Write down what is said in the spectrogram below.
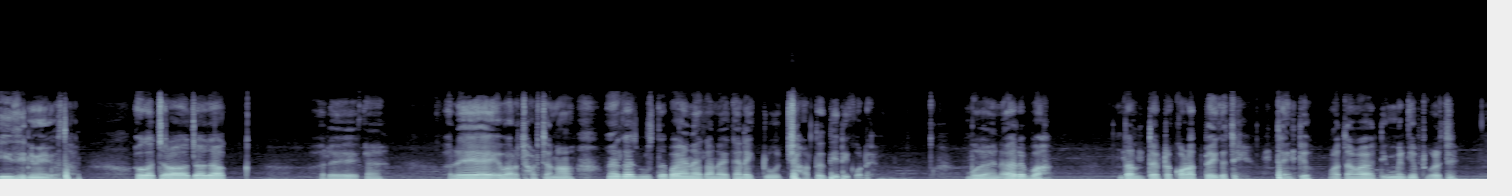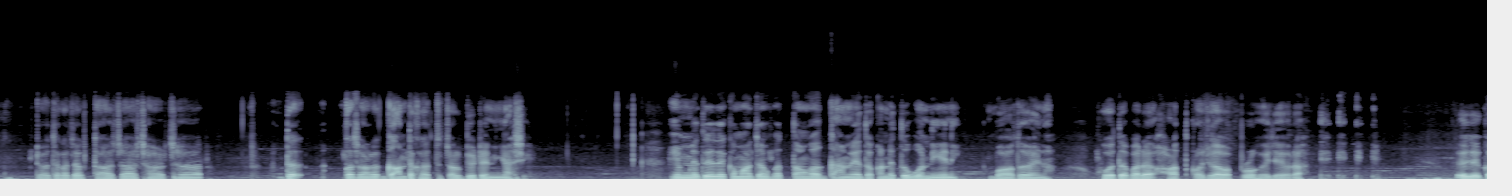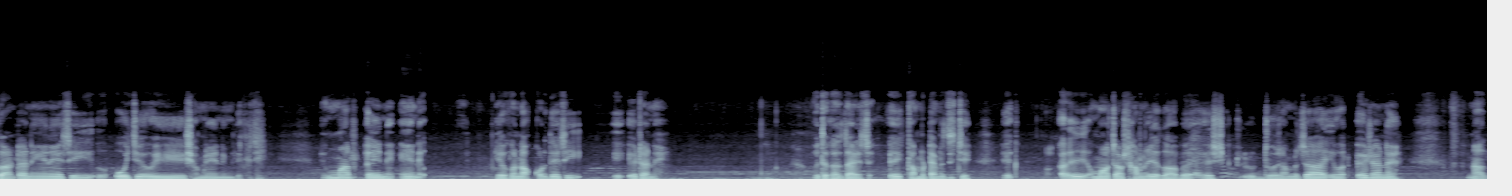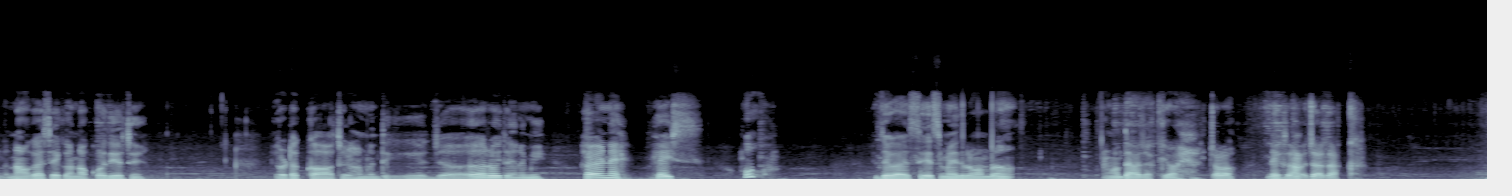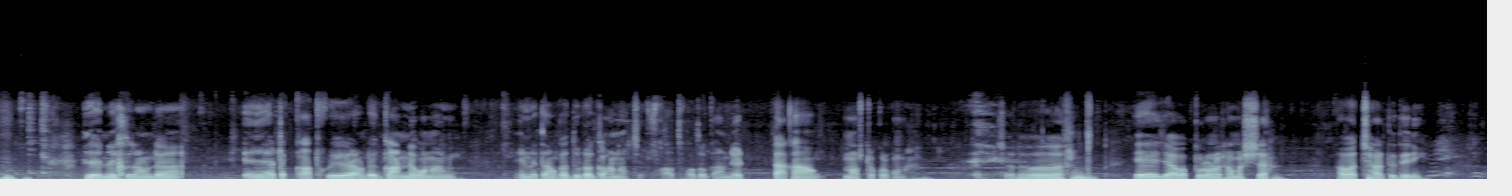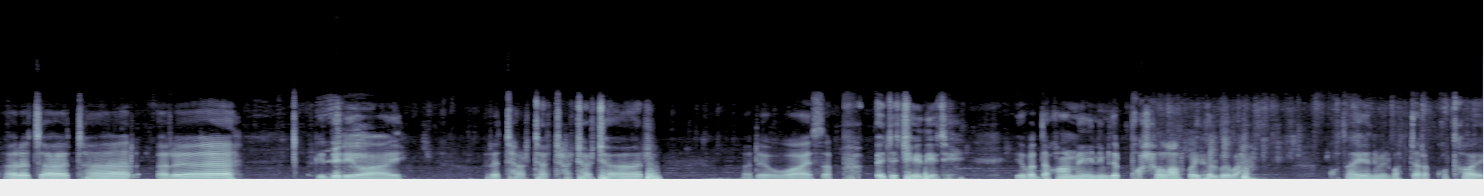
ইজিলি মেরে ফেলতে ওকে চলো, যা যাক। আরে আরে এবার ছাড়ছে না। আমি গাছ বুঝতে পারি না কেন এখানে একটু ছাড়তে দেরি করে। বোঝায় না আরে বাহ। দাম তো একটা করাত পেয়ে গেছি। থ্যাংক ইউ আচ্ছা আমার টিমমেট গিফট করেছে। চল দেখা যাক। তা ছাড় ছাড় ছাড়। গাছ আমাকে গান দেখা যাচ্ছে। চল গিয়ে নিয়ে আসি। এমনিতে দেখে মাঝে করতে আমাকে গানের দোকানে তবুও নিয়ে নিই বলা তো যায় না। হতে পারে হঠাৎ করে যদি আবার প্রো হয়ে যায় ওরা। এই যে গানটা নিয়ে নিয়েছি, ওই যে ওই সামনে এনিমি দেখেছি। মার, এই নে এই নে। এখানে নক করে দিয়েছি এটা নে। ওই তো কাছে দাঁড়িয়েছে। এই কামড় টাইমে দিচ্ছি। এই- আমার সামনে যেতে হবে। সামনে যাই, এবার এটা নে। না না গেছে এখানে নক করে দিয়েছে। একটা গাছের সামনের দিকে যা, আর ওই তো এনিমি হ্যাঁ নে, হেইস। হু এই জায়গায় শেষ মেরে দিলাম আমরা। আমার দেখা যাক কী হয়। চলো নেক্সট রাউন্ডে যা যাক নেক্সট রাউন্ডে একটা কাজ করি রাউন্ডে গান নেব না আমি। এমনিতে আমার দুটো গান আছে ফালতু ফালতু গানের টাকা নষ্ট করব না। চলো, এই যে আবার পুরোনো সমস্যা, আবার ছাড়তে দেরি। আরে ছাড় ছাড়, আরে, কি দেরি ভাই। আরে ছাড় ছাড় ছাড় ছাড় ছাড়। আরে ওয়াই সব এই যে ছেড়ে দিয়েছি। এবার দেখো আমি এনিমিদের পাশা লাল করে ফেলব এবার। কোথায় এনিমির বাচ্চারা? কোথায়?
